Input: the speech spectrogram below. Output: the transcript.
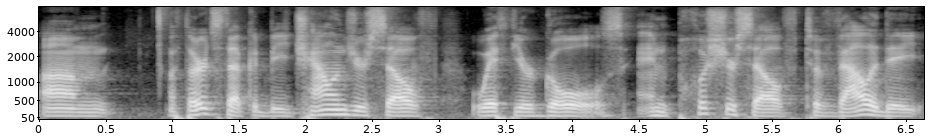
Um, a third step could be challenge yourself with your goals and push yourself to validate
